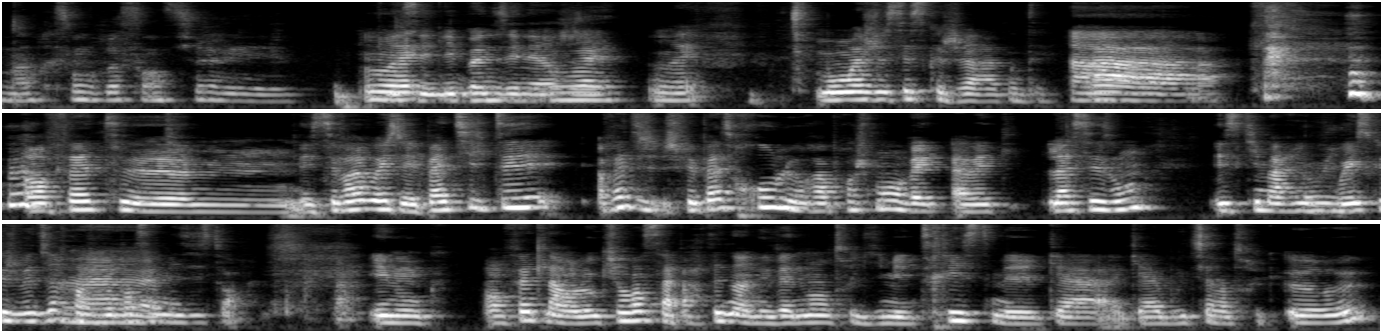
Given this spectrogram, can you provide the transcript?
On a l'impression de ressentir les. Les, les bonnes énergies. Ouais. Ouais. Bon, moi, je sais ce que je vais raconter. Ah. En fait, euh, et c'est vrai, ouais, j'avais pas tilté. En fait, je fais pas trop le rapprochement avec, avec la saison et ce qui m'arrive. Oui. Vous voyez ce que je veux dire quand je Ouais, repense à mes histoires? Et donc, en fait, là, en l'occurrence, ça partait d'un événement entre guillemets triste, mais qui a, qui a abouti à un truc heureux.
